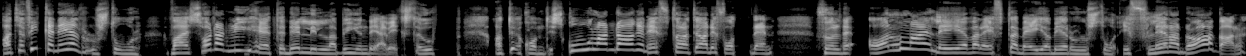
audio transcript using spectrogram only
Att jag fick en elrullstol var en sådan nyhet i den lilla byn där jag växte upp att jag kom till skolan dagen efter att jag hade fått den följde alla elever efter mig och min rullstol i flera dagar.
